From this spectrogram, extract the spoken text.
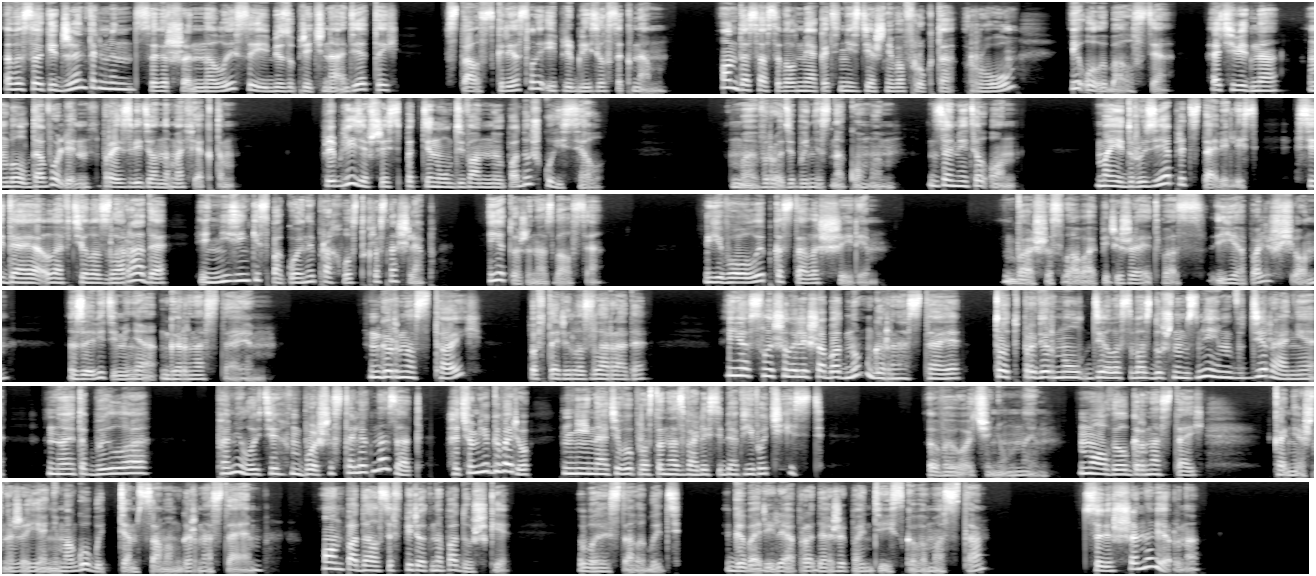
Высокий джентльмен, совершенно лысый и безупречно одетый, встал с кресла и приблизился к нам. Он досасывал мякоть нездешнего фрукта рум — и улыбался. Очевидно, был доволен произведенным эффектом. Приблизившись, подтянул диванную подушку и сел. «Мы вроде бы не знакомы», — заметил он. Мои друзья представились. Седая ловчила злорада и низенький спокойный прохвост красношляп. Я тоже назвался. Его улыбка стала шире. «Ваши слова опережают вас. Я польщен. Зовите меня Горностаем». «Горностай?» — повторила Злорада. «Я слышала лишь об одном горностае. Тот провернул дело с воздушным змеем в Диране, но это было... Помилуйте, больше ста лет назад. О чем я говорю? Не иначе вы просто назвали себя в его честь». «Вы очень умны», — молвил горностай. «Конечно же, я не могу быть тем самым горностаем. Он подался вперед на подушке. «Вы, стало быть, говорили о продаже Понтийского моста?» Совершенно верно.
